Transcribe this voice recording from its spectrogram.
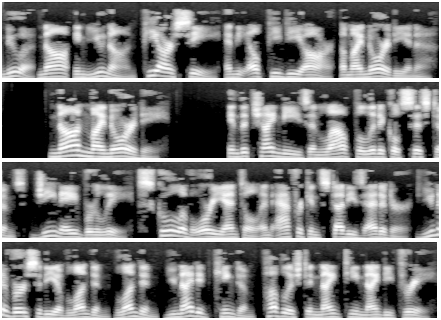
Nua Na in Yunnan, PRC, and the LPDR, a minority in a non-minority in the Chinese and Lao political systems, Jean A. Berlie, School of Oriental and African Studies editor, University of London, London, United Kingdom, published in 1993.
